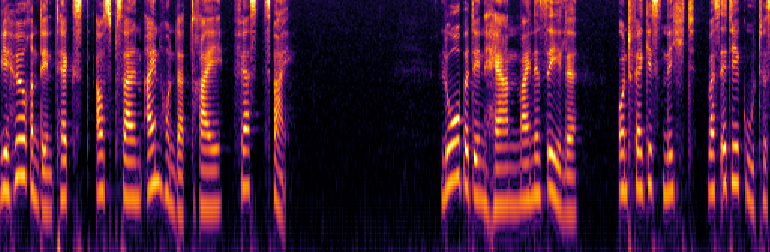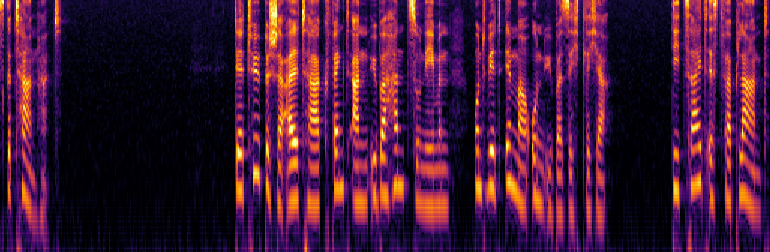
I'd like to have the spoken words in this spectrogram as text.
Wir hören den Text aus Psalm 103, Vers 2. Lobe den Herrn meine Seele und vergiss nicht, was er dir Gutes getan hat. Der typische Alltag fängt an, überhand zu nehmen und wird immer unübersichtlicher. Die Zeit ist verplant,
